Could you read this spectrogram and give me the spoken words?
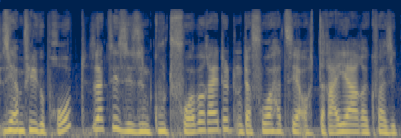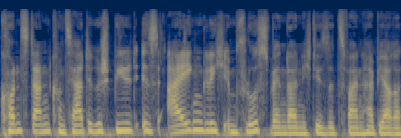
sie haben viel geprobt, sagt sie. Sie sind gut vorbereitet und davor hat sie ja auch drei Jahre quasi konstant Konzerte gespielt, ist eigentlich im Fluss, wenn wenn da nicht diese zweieinhalb Jahre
